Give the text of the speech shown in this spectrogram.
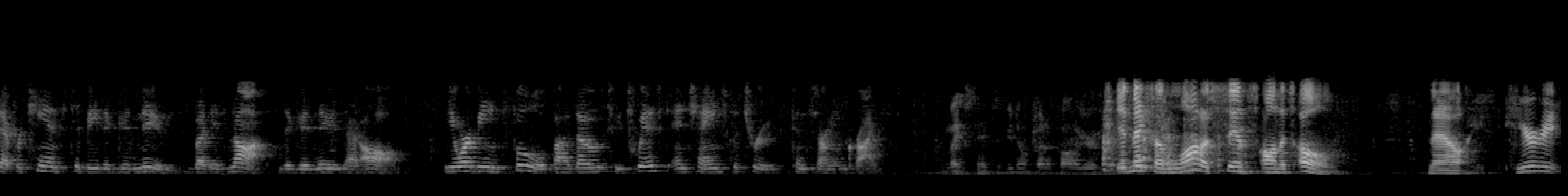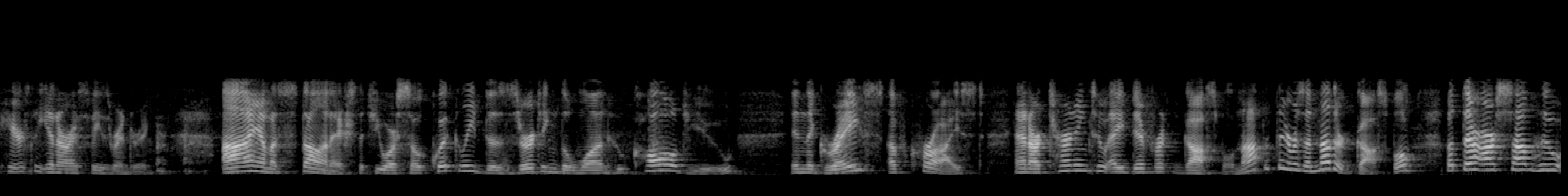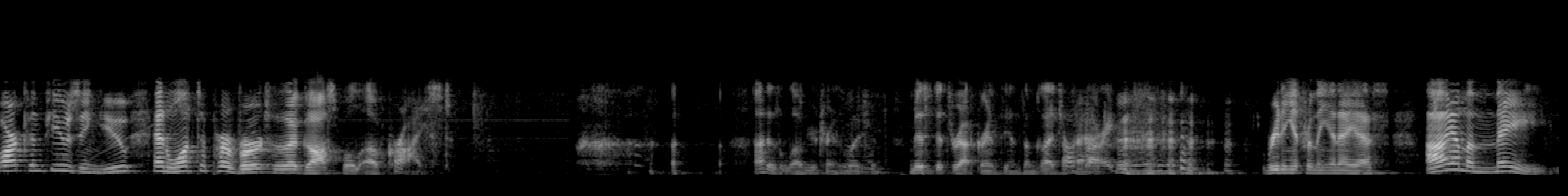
that pretends to be the good news, but is not the good news at all. You are being fooled by those who twist and change the truth concerning Christ. It makes sense if you don't try to follow your. It makes a lot of sense on its own. Now, here, here's the NRSV's rendering. I am astonished that you are so quickly deserting the one who called you in the grace of Christ and are turning to a different gospel. Not that there is another gospel, but there are some who are confusing you and want to pervert the gospel of Christ. I just love your translation. Missed it throughout Corinthians. I'm glad you're Oh, back. sorry. Reading it from the NAS. I am amazed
